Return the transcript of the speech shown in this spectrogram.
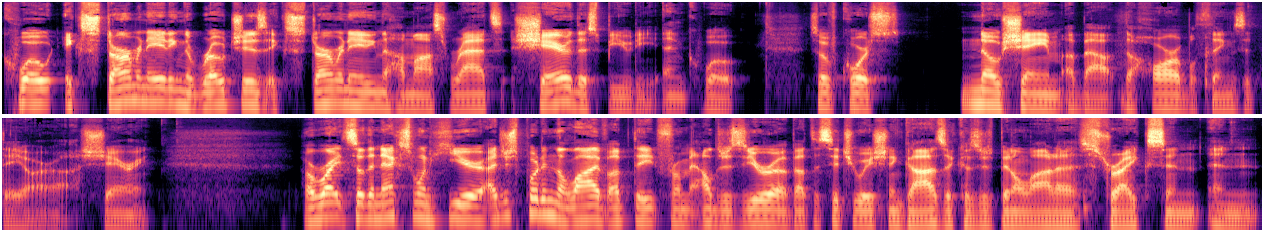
Quote, exterminating the roaches, exterminating the Hamas rats, share this beauty, end quote. So, of course, no shame about the horrible things that they are uh, sharing. All right, so the next one here, I just put in the live update from Al Jazeera about the situation in Gaza because there's been a lot of strikes and and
